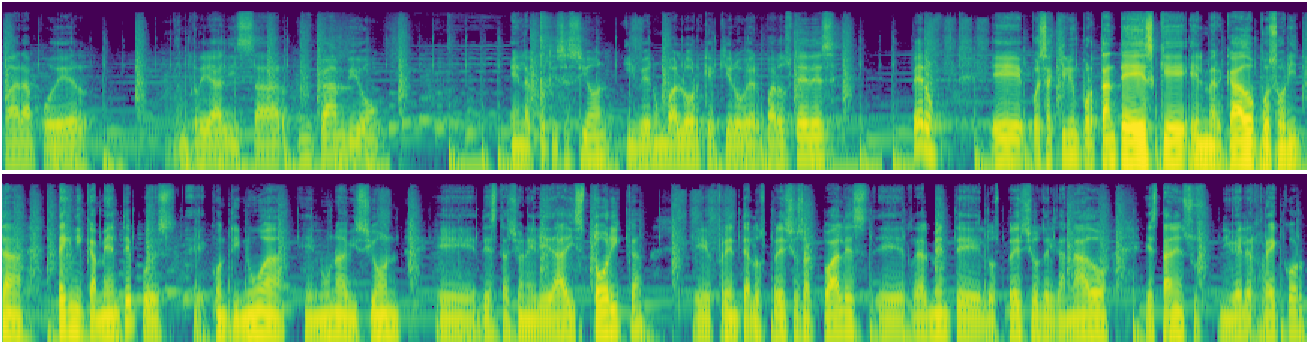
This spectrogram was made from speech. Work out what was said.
para poder realizar un cambio en la cotización y ver un valor que quiero ver para ustedes. Pero eh, pues aquí lo importante es que el mercado pues ahorita técnicamente pues eh, continúa en una visión eh, de estacionalidad histórica frente a los precios actuales. realmente los precios del ganado están en sus niveles récord.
